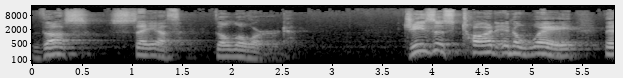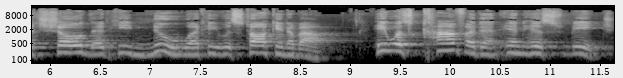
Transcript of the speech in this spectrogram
Thus saith the Lord. Jesus taught in a way that showed that he knew what he was talking about. He was confident in his speech.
